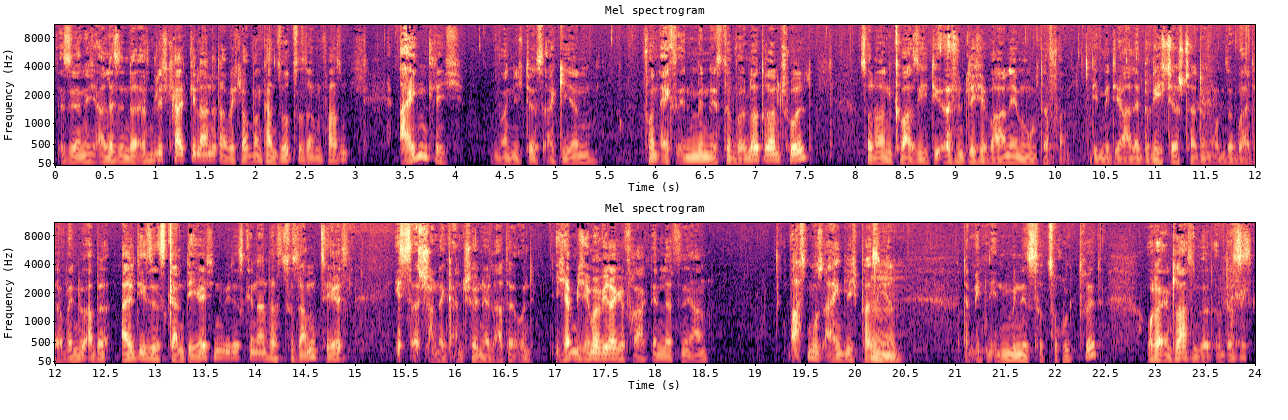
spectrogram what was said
Es ist ja nicht alles in der Öffentlichkeit gelandet, aber ich glaube, man kann so zusammenfassen. Eigentlich war nicht das Agieren von Ex-Innenminister Wöller dran schuld, sondern quasi die öffentliche Wahrnehmung davon, die mediale Berichterstattung und so weiter. Wenn du aber all diese Skandelchen, wie du es genannt hast, zusammenzählst, ist das schon eine ganz schöne Latte. Und ich habe mich immer wieder gefragt in den letzten Jahren, was muss eigentlich passieren, mhm. damit ein Innenminister zurücktritt oder entlassen wird? Und das ist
